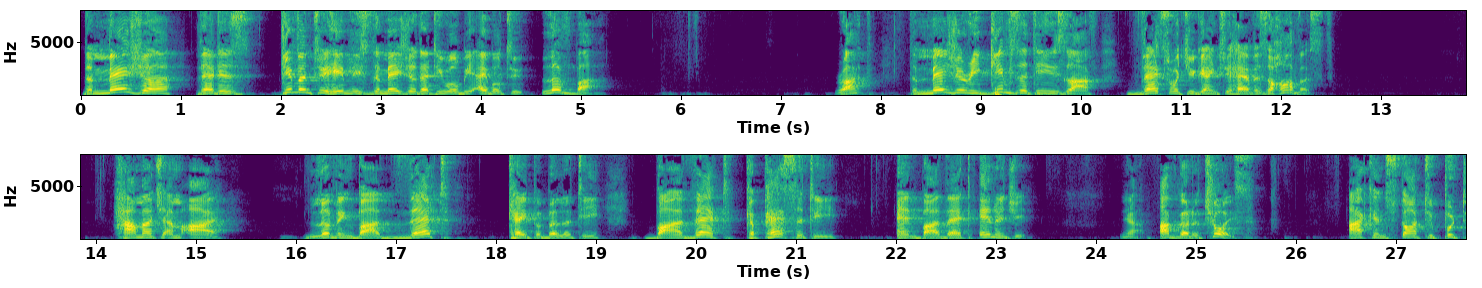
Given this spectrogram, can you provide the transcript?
The measure that is given to him is the measure that he will be able to live by. Right? The measure he gives it in his life, that's what you're going to have as a harvest. How much am I living by that capability, by that capacity and by that energy. Yeah, I've got a choice. I can start to put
